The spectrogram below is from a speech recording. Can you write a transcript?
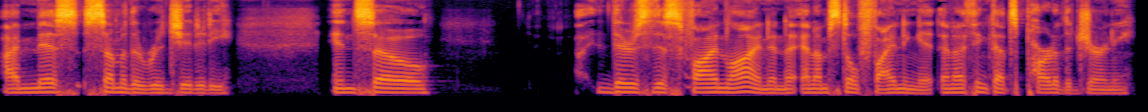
I miss some of the rigidity. And so uh, there's this fine line and, and I'm still finding it. And I think that's part of the journey.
